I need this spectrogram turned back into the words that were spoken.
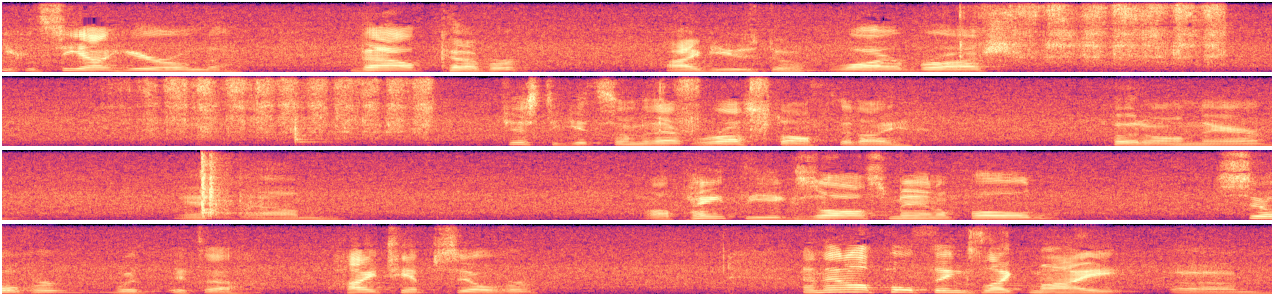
you can see out here on the valve cover, I've used a wire brush just to get some of that rust off that I put on there. And um, I'll paint the exhaust manifold silver with, it's a high temp silver. And then I'll pull things like my um,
